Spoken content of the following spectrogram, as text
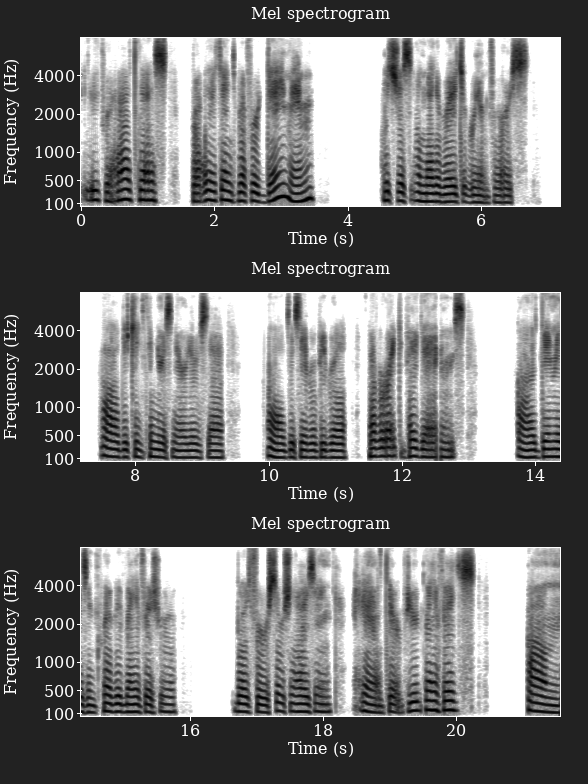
equal access for other things. But for gaming, it's just another way to reinforce uh, the continuous narratives that uh, disabled people have a right to play games. Uh, gaming is incredibly beneficial, both for socializing and therapeutic benefits. Um,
